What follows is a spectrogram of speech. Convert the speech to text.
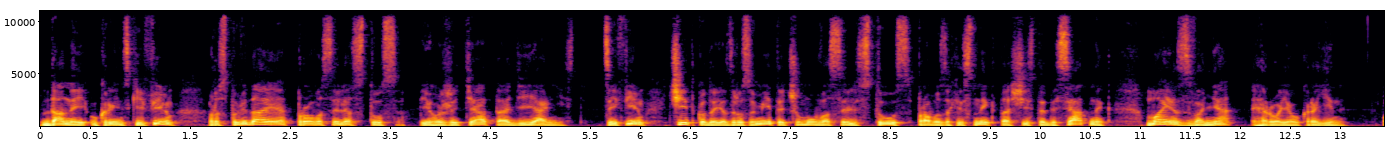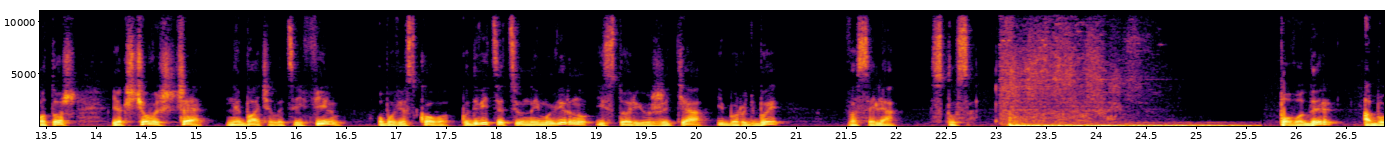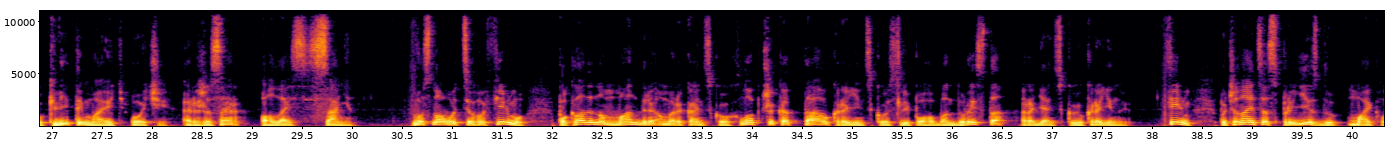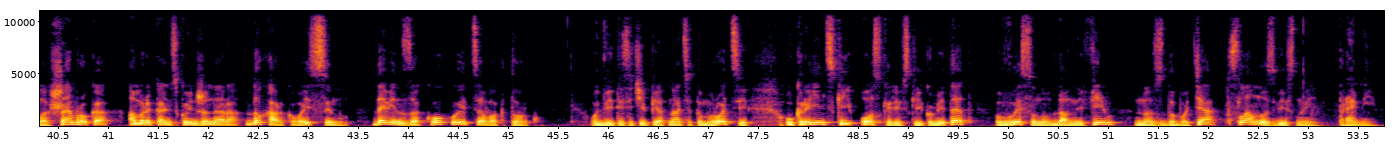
Даний український фільм розповідає про Василя Стуса, його життя та діяльність. Цей фільм чітко дає зрозуміти, чому Василь Стус, правозахисник та шістидесятник, має звання Героя України. Отож, якщо ви ще не бачили цей фільм, обов'язково подивіться цю неймовірну історію життя і боротьби Василя Стуса. Поводир або квіти мають очі. Режисер Олесь Санін. В основу цього фільму покладено мандри американського хлопчика та українського сліпого бандуриста радянською Україною. Фільм починається з приїзду Майкла Шемрока, американського інженера, до Харкова із сином, де він закохується в акторку. У 2015 році Український Оскарівський комітет висунув даний фільм на здобуття славнозвісної премії.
